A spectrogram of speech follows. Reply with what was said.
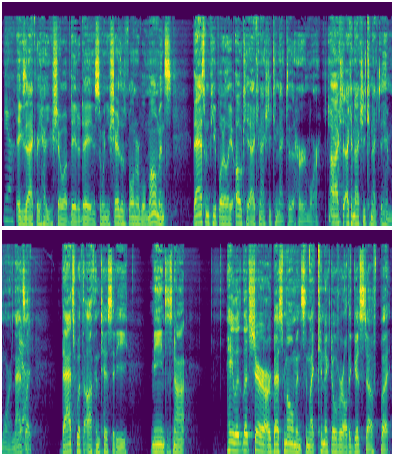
yeah. exactly how you show up day to day. And so when you share those vulnerable moments, that's when people are like, okay, I can actually connect to her more. I Yeah. actually, I can actually connect to him more. And that's Yeah. like, that's what the authenticity means. It's not, hey, let, let's share our best moments and like connect over all the good stuff. But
